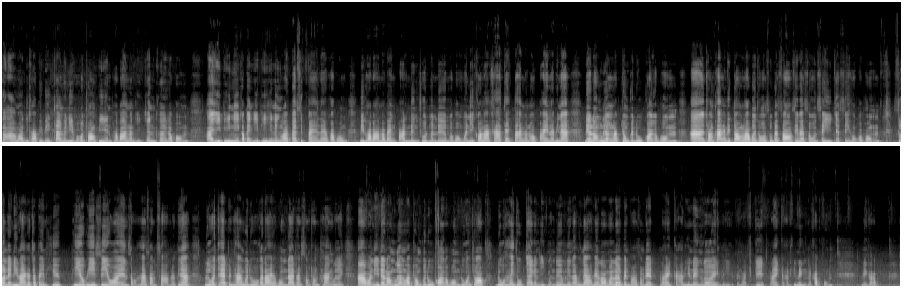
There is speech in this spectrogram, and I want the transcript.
สวัสดีครับพี่ๆท่านวันนี้พวกบช่องพีเอ็นพาบ้านกันอีกเช่นเคยครับผมอ่า EP นี้ก็เป็น EP ที่ 188 แล้วครับผม มีพาบ้านมาแบ่งปัน 1 ชุดเหมือนเดิมครับผม วันนี้ก็ราคาแตกต่างกันออกไปนะพี่นะ เดี๋ยวลองเรื่องรับชมกันดูก่อนครับผมอ่าช่องทางกันที่ตองเราเบอร์โทร 0 8 2 4 8 0 4 7 4 6ครับผม ส่วนในดีไลน์ก็จะเป็น POP CON 2533นะพี่นะ หรือว่าจะแอดเป็นทางเบอร์โทรก็ได้ครับผมได้ทั้ง 2 ช่องทางเลย อ่า วันนี้เดี๋ยวลองเรื่องรับชมกันดูก่อนครับผมดูให้ชอบ ดูให้ถูกใจกันอีกเหมือนเดิมเลยนะพี่นะ เดี๋ยวเรามาเริ่มเป็นพระสมเด็จรายการที่หนึ่งเลย นี่เป็นวัดเกตรายการที่หนึ่งนะครับผม นี่ครับ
